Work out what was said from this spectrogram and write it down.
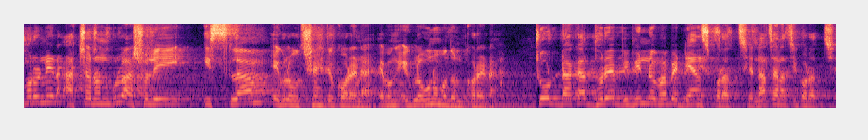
ধরনের আচরণগুলো আসলেই ইসলাম এগুলো উৎসাহিত করে না এবং এগুলো অনুমোদন করে না। চোর, ডাকাত ধরে বিভিন্নভাবে ড্যান্স করাচ্ছে, নাচানাচি করাচ্ছে।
